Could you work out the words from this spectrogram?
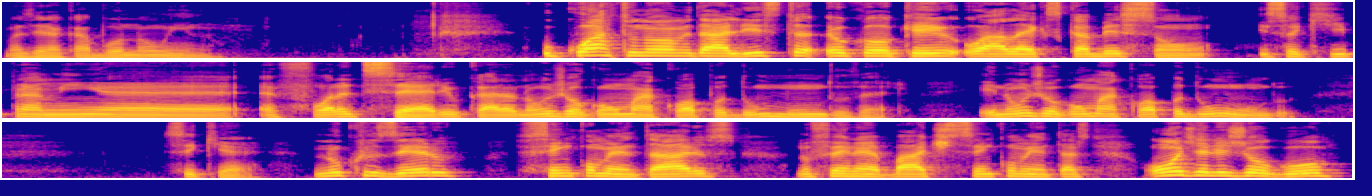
mas ele acabou não indo. O quarto nome da lista eu coloquei o Alex Cabeção. Isso aqui para mim é, é fora de série. O cara não jogou uma Copa do Mundo, velho. Ele não jogou uma Copa do Mundo. Sequer. No Cruzeiro, sem comentários. No Fenerbahçe, sem comentários. Onde ele jogou,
